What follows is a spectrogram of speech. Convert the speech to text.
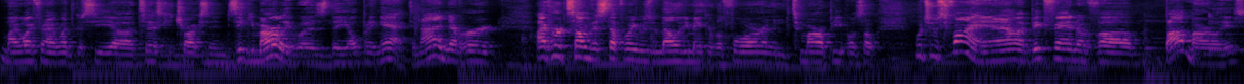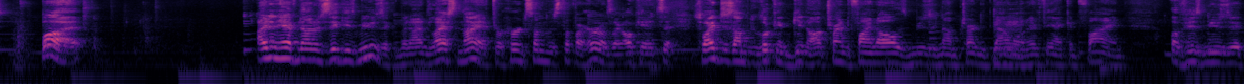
my wife and I went to go see uh, Tedeschi Trucks, and Ziggy Marley was the opening act, and I had never heard. I've heard some of his stuff when he was a Melody Maker before, and Tomorrow People, and so which was fine. And I'm a big fan of uh, Bob Marley's, but I didn't have none of Ziggy's music. But I, last night, after hearing some of the stuff I heard, I was like, okay, it's it. So I just I'm looking, getting, I'm trying to find all his music now. I'm trying to download everything I can find of his music,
